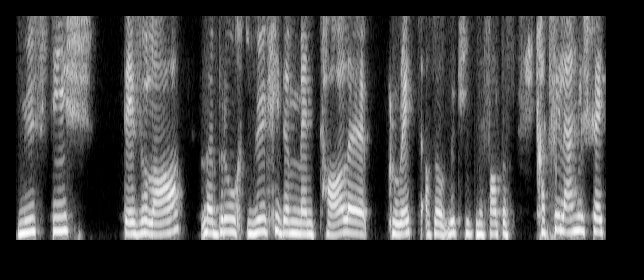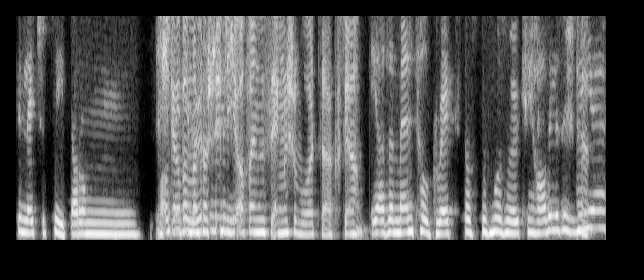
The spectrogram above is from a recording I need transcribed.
mystisch, desolat. Man braucht wirklich den mentalen Grit, also wirklich, mir fällt das, ich habe zu viel Englisch geredet in letzter Zeit, darum... Ich glaube, man versteht dich auch, wenn du das englische Wort sagst, ja. Ja, der Mental Grit, das, das muss man wirklich haben, weil es ist wie, ja.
